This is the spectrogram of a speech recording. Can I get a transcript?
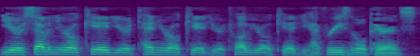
you're a seven year old kid, you're a ten year old kid, you're a twelve year old kid, you have reasonable parents.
